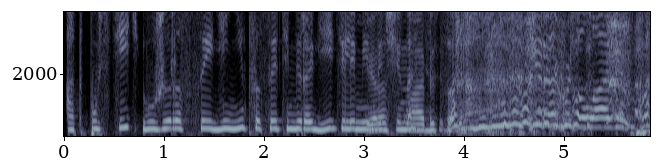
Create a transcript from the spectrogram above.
отпустить и уже рассоединиться с этими родителями. И начинать- расслабиться. И расслабиться.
